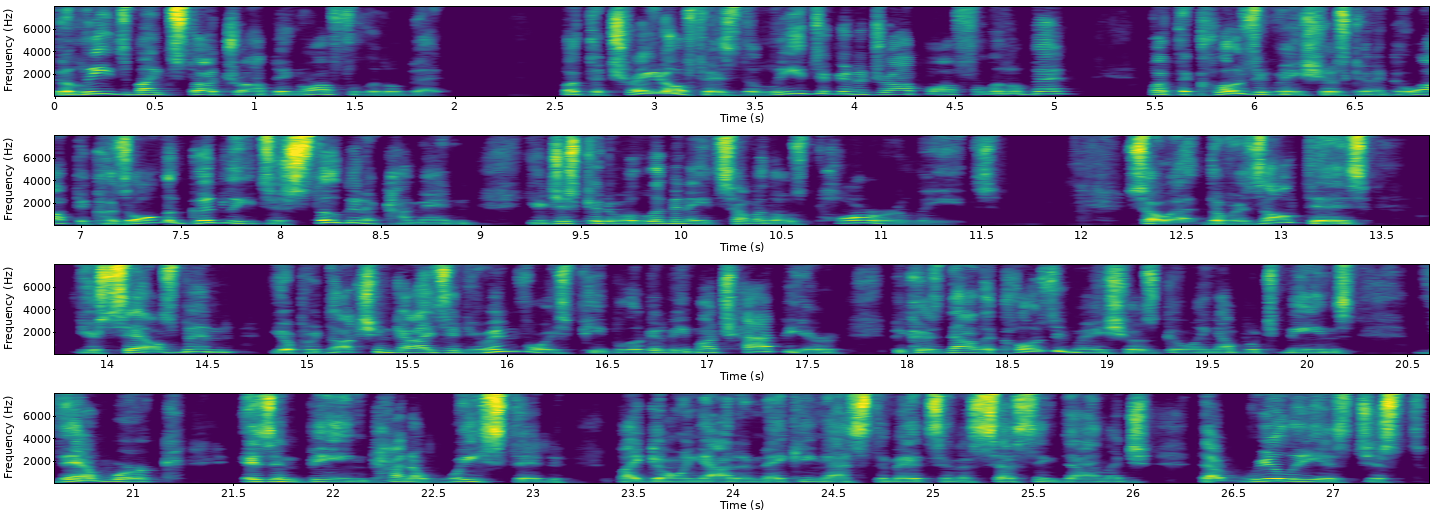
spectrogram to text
the leads might start dropping off a little bit. But the trade off is the leads are going to drop off a little bit, but the closing ratio is going to go up because all the good leads are still going to come in. You're just going to eliminate some of those poorer leads. So uh, the result is your salesmen, your production guys, and your invoice people are going to be much happier because now the closing ratio is going up, which means their work isn't being kind of wasted by going out and making estimates and assessing damage that really is just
